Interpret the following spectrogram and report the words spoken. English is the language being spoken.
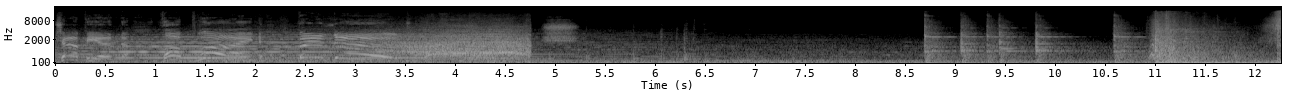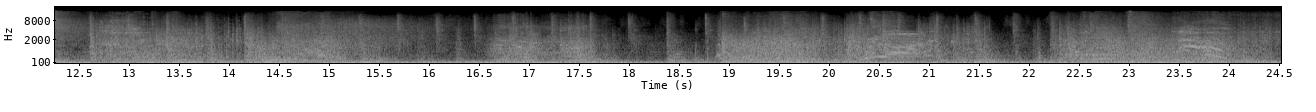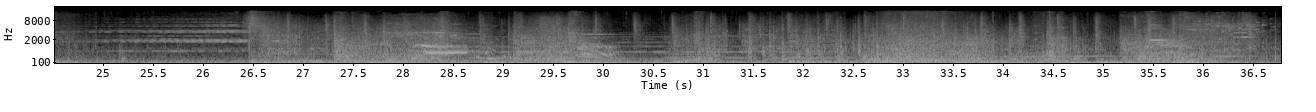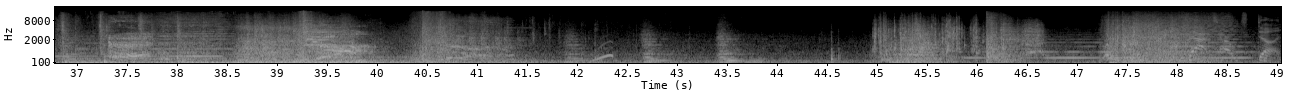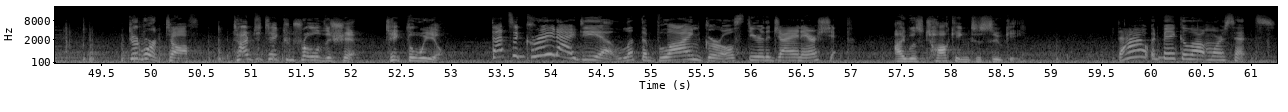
champion, the Blind done. Good work, Toph. Time to take control of the ship. Take the wheel. That's a great idea. Let the blind girl steer the giant airship. I was talking to Suki. That would make a lot more sense.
